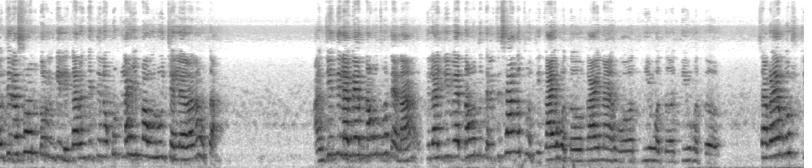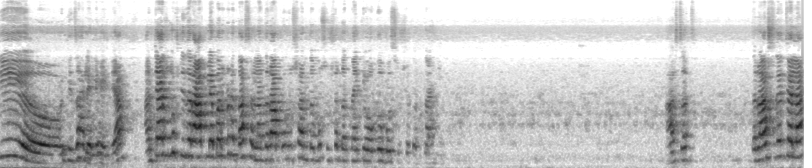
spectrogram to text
पण तिला सहन करून गेली कारण की तिनं कुठलाही पाऊल उचललेला नव्हता. आणि जी तिला वेदना होत होत्या ना तिला जी वेदना होत होत्या ती सांगत होती काय होतं काय नाही होत ही होतं ती होतं. सगळ्या गोष्टी हे झालेल्या आहेत त्या आणि त्याच गोष्टी जर आपल्या बरगडत घडत असेल ना तर आपण शांत बसू शकत नाही किंवा ग बसू शकत नाही. असंच. तर असलं त्याला.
